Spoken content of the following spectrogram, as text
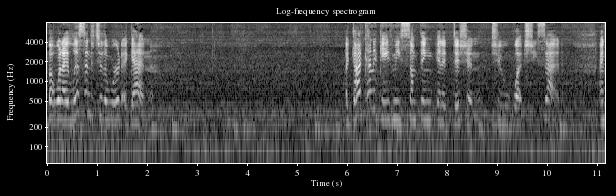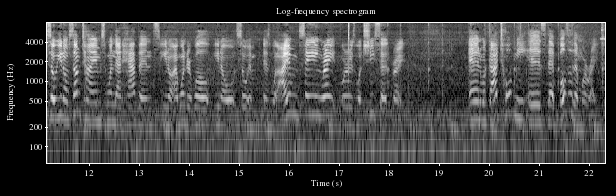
but when I listened to the word again God kind of gave me something in addition to what she said. And so, you know, sometimes when that happens, you know, I wonder, well, you know, so is what I'm saying right or is what she said right? And what God told me is that both of them were right.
